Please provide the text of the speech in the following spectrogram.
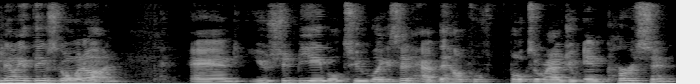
million things going on, and you should be able to, like I said, have the helpful folks around you in person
